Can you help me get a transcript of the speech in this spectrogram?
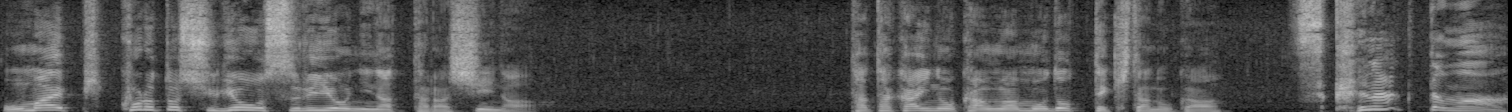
お前ピッコロと修行をするようになったらしいな。戦いの勘は戻ってきたのか？少なくとも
